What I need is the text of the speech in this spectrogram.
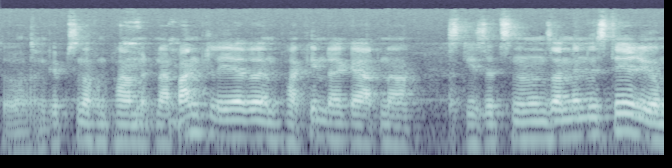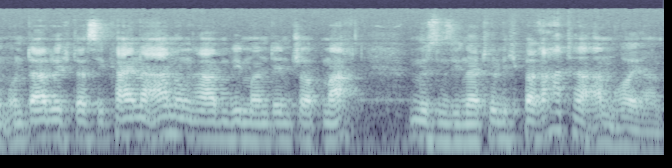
So, dann gibt es noch ein paar mit einer Banklehre, ein paar Kindergärtner. Die sitzen in unserem Ministerium und dadurch, dass sie keine Ahnung haben, wie man den Job macht, müssen sie natürlich Berater anheuern.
